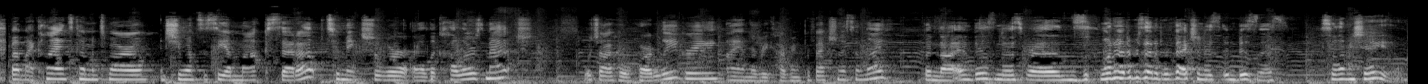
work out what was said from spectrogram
but my client's coming tomorrow and she wants to see a mock setup to make sure all the colors match which I wholeheartedly agree. I am a recovering perfectionist in life, but not in business, friends. 100% a perfectionist in business. So let me show you.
